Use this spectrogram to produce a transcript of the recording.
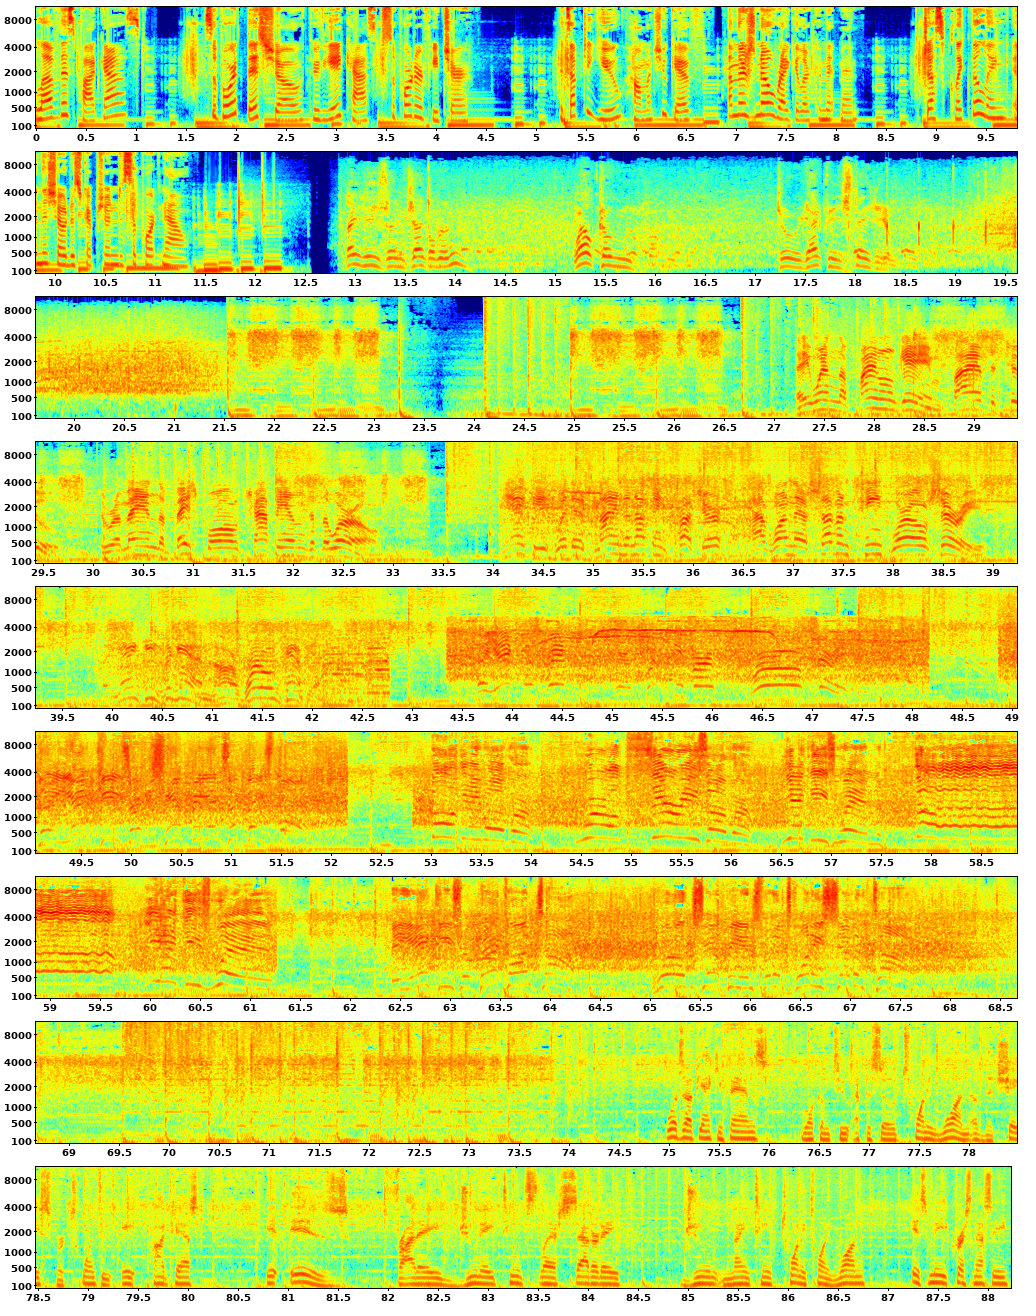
Love this podcast? Support this show through the ACAST supporter feature. It's up to you how much you give, and there's no regular commitment. Just click the link in the show description to support now. Ladies and gentlemen, welcome to Yankee Stadium. They win the final game 5 to 2 to remain the baseball champions of the world. The Yankees, with this 9 to nothing crusher, have won their 17th World Series. The Yankees again are world champions. The Yankees win their 21st World Series. The Yankees are champions of baseball. Ball game over. World Series over. Yankees win. For the 27th time. What's up, Yankee fans? Welcome to episode 21 of the Chase for 28 podcast. It is Friday, June 18th slash Saturday, June 19th, 2021. It's me, Chris Nessie,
